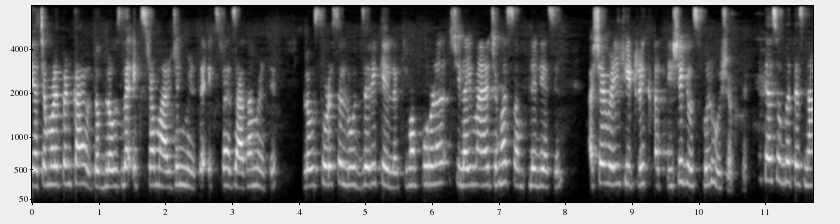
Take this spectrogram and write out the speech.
याच्यामुळे पण काय होतं? ब्लाऊजला एक्स्ट्रा मार्जिन मिळते एक्स्ट्रा जागा मिळते. ब्लाऊज थोडंसं लूज जरी केलं किंवा पूर्ण शिलाई माया जेव्हा संपलेली असेल अशा वेळी ही ट्रिक अतिशय युजफुल होऊ शकते. त्यासोबतच ना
